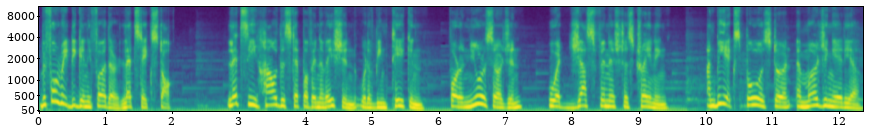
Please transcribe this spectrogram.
Before we dig any further, let's take stock. Let's see how this step of innovation would have been taken for a neurosurgeon who had just finished his training and be exposed to an emerging area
